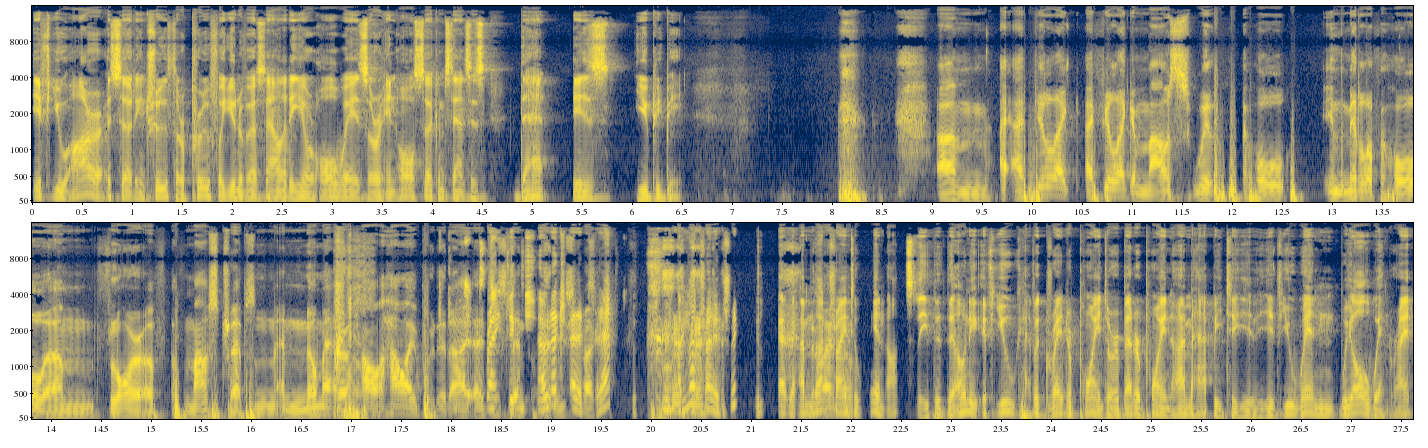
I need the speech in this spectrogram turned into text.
if you are asserting truth or proof or universality or always or in all circumstances, that is UPB. um, I, I feel like I feel like a mouse with a whole in the middle of a whole um, floor of, of mouse traps, and, and no matter how, how I put it, I, I Right, just end up I'm not getting trying to trap you. I'm not trying to trick you. I- I'm No, not I trying to win. Honestly, the, the only if you have a greater point or a better point, I'm happy to. If you win, we all win, right?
